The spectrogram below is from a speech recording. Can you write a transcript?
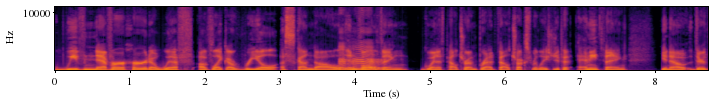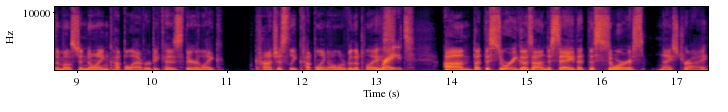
we've never heard a whiff of like a real a scandal involving Gwyneth Paltrow and Brad Falchuk's relationship. If anything, you know, they're the most annoying couple ever because they're like consciously coupling all over the place. Right. Um, but the story goes on to say that the source, nice try,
